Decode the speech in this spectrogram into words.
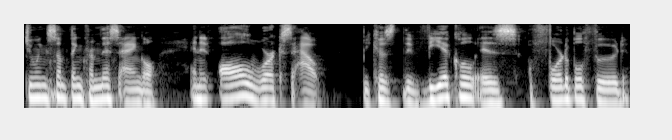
doing something from this angle? And it all works out because the vehicle is affordable food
